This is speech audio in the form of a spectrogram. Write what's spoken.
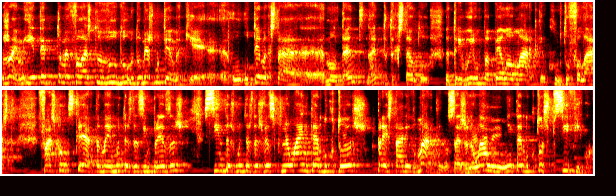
Jaime, e até também falaste do, do, do, mesmo tema, que é eh, o, o tema que está a montante, não é? Portanto, a questão de atribuir um papel ao marketing, como tu falaste, faz com que se calhar também muitas das empresas sintas muitas das vezes que não há interlocutores para esta área do marketing, ou seja, não há um interlocutor específico.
